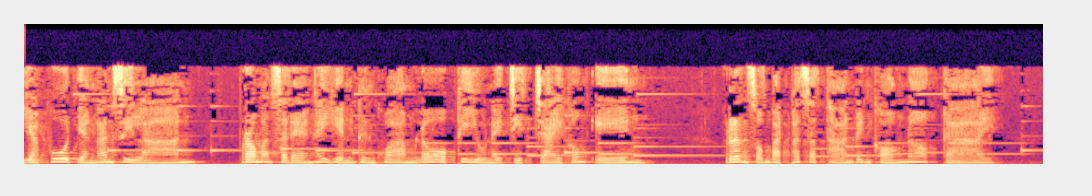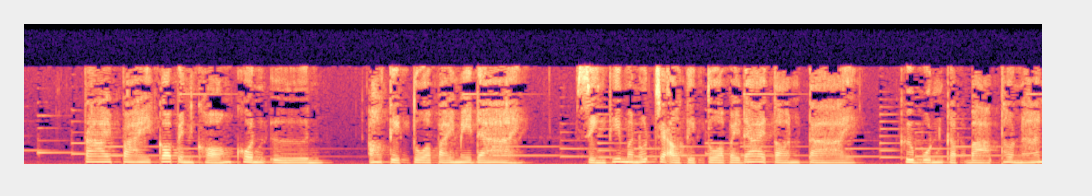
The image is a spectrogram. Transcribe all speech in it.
อย่าพูดอย่างนั้นสิหลาน เพราะมันแสดงให้เห็นถึงความโลภที่อยู่ในจิตใจของเอง เรื่องสมบัติพัสถานเป็นของนอกกาย ตายไปก็เป็นของคนอื่น เอาติดตัวไปไม่ได้ สิ่งที่มนุษย์จะเอาติดตัวไปได้ตอนตาย คือบุญกับบาปเท่านั้น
